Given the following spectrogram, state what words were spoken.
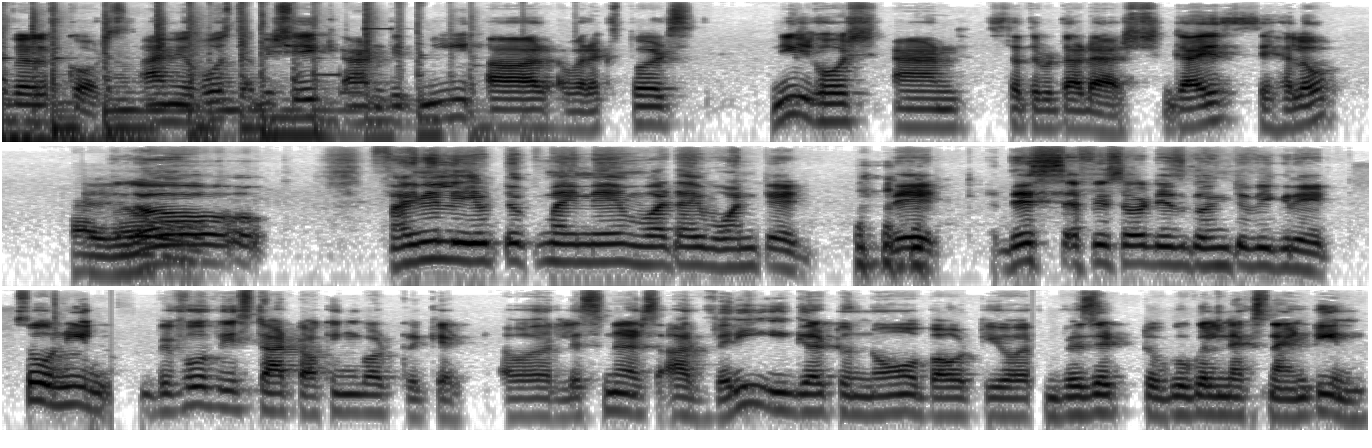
Hello and welcome to Well of Course. I'm your host Abhishek, and with me are our experts Neil Ghosh and Satyavrata Dash. Guys, say hello. Hello. Finally, you took my name, what I wanted. Great. this episode is going to be great. So, Neil, before we start talking about cricket, our listeners are very eager to know about your visit to Google Next 19.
